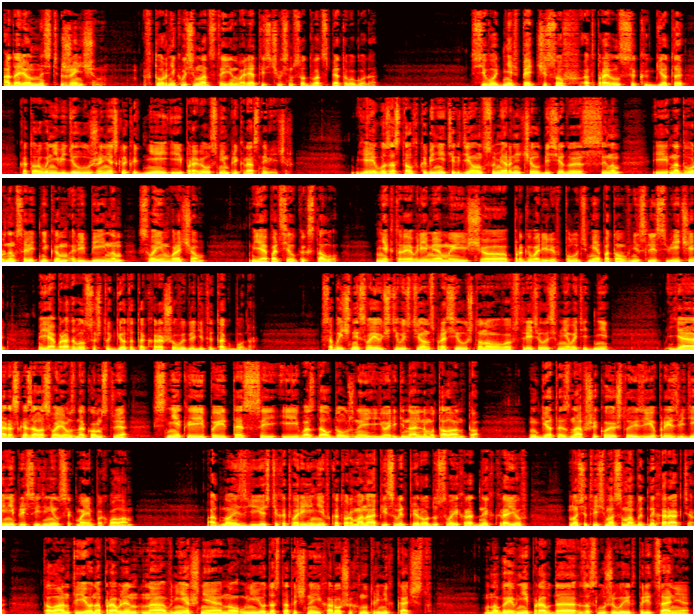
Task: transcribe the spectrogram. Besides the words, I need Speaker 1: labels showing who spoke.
Speaker 1: Одаренность женщин. Вторник, 18 января 1825 года. Сегодня в пять часов отправился к Гёте, которого не видел уже несколько дней и провел с ним прекрасный вечер. Я его застал в кабинете, где он сумерничал, беседуя с сыном и надворным советником Рибейном, своим врачом. Я подсел к их столу. Некоторое время мы еще проговорили в полутьме, потом внесли свечи, я обрадовался, что Гёте так хорошо выглядит и так бодр. С обычной своей учтивостью он спросил, что нового встретилось мне в эти дни. Я рассказал о своем знакомстве с некой поэтессой и воздал должное ее оригинальному таланту. Гёте, знавший кое-что из ее произведений, присоединился к моим похвалам. Одно из ее стихотворений, в котором она описывает природу своих родных краев, носит весьма самобытный характер – Талант ее направлен на внешнее, но у нее достаточно и хороших внутренних качеств. Многое в ней, правда, заслуживает порицания,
